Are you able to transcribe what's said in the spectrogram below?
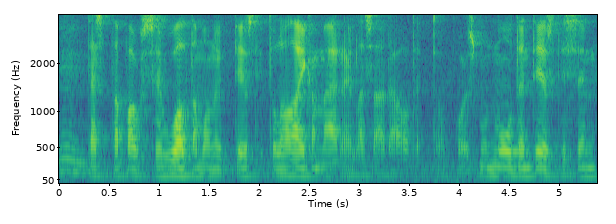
Mm. Tässä tapauksessa se huoltamo nyt tietysti tuolla aikamääreillä saadaan otettua pois, mutta muuten tietysti sen,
